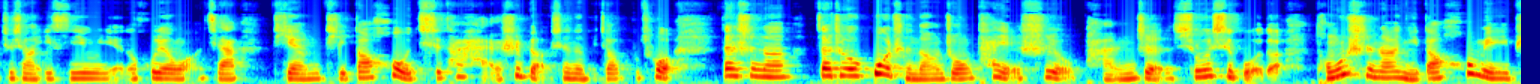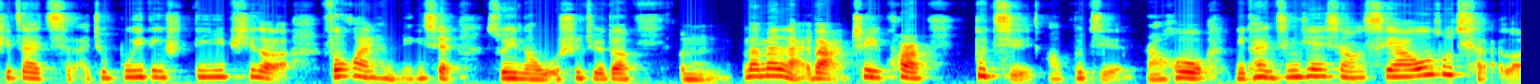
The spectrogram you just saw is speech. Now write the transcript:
就像一四一五年的互联网加 TMT，到后期它还是表现的比较不错。但是呢，在这个过程当中，它也是有盘整休息过的。同时呢，你到后面一批再起来，就不一定是第一批的了，分化也很明显。所以呢，我是觉得，嗯，慢慢来吧，这一块儿。不急啊，不急。然后你看，今天像 CRO 都起来了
